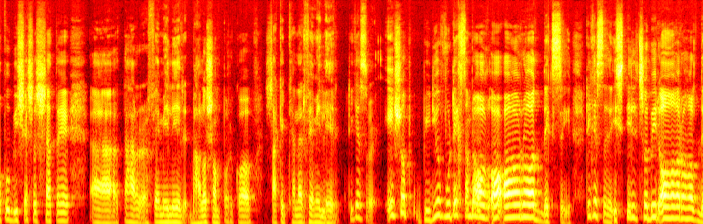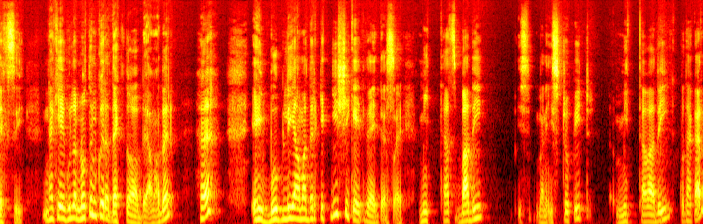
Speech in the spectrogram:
অপবিশ্বাসের সাথে তার ফ্যামিলির ভালো সম্পর্ক, শাকিব খানের ফ্যামিলির, ঠিক আছে? এইসব ভিডিও ফুটেজ আমরা অহরহ দেখছি। ঠিক আছে, স্টিল ছবির অহরহ দেখছি। নাকি এগুলো নতুন করে দেখতে হবে আমাদের? হ্যাঁ? এই বুবলি আমাদেরকে কি শিখাইতে চাইতেছে মিথ্যাবাদী মানে স্টুপিড মিথ্যাবাদী কোথাকার?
